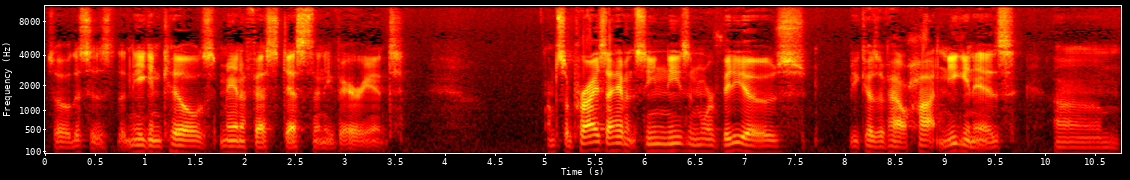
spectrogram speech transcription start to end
So this is the Negan Kills Manifest Destiny variant. I'm surprised I haven't seen these in more videos because of how hot Negan is. Um,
